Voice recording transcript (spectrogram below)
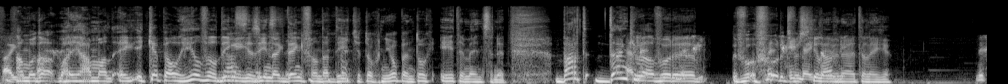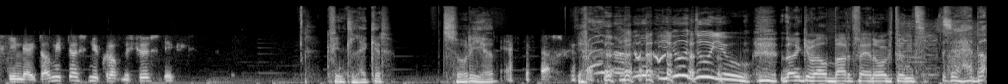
Maar je Ah, maar, dat, bakt- maar ja, man, ik, ik heb al heel veel dingen gezien dat ik denk van dat deed je toch niet op en toch eten mensen het. Bart, dankjewel En voor, eh, voor, voor het verschil dat je even dan- uit te leggen. Misschien dat je dat niet tussen je stikt. Ik vind het lekker. Sorry, hè. You, you do you. Dankjewel, Bart. Fijne ochtend. Ze hebben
